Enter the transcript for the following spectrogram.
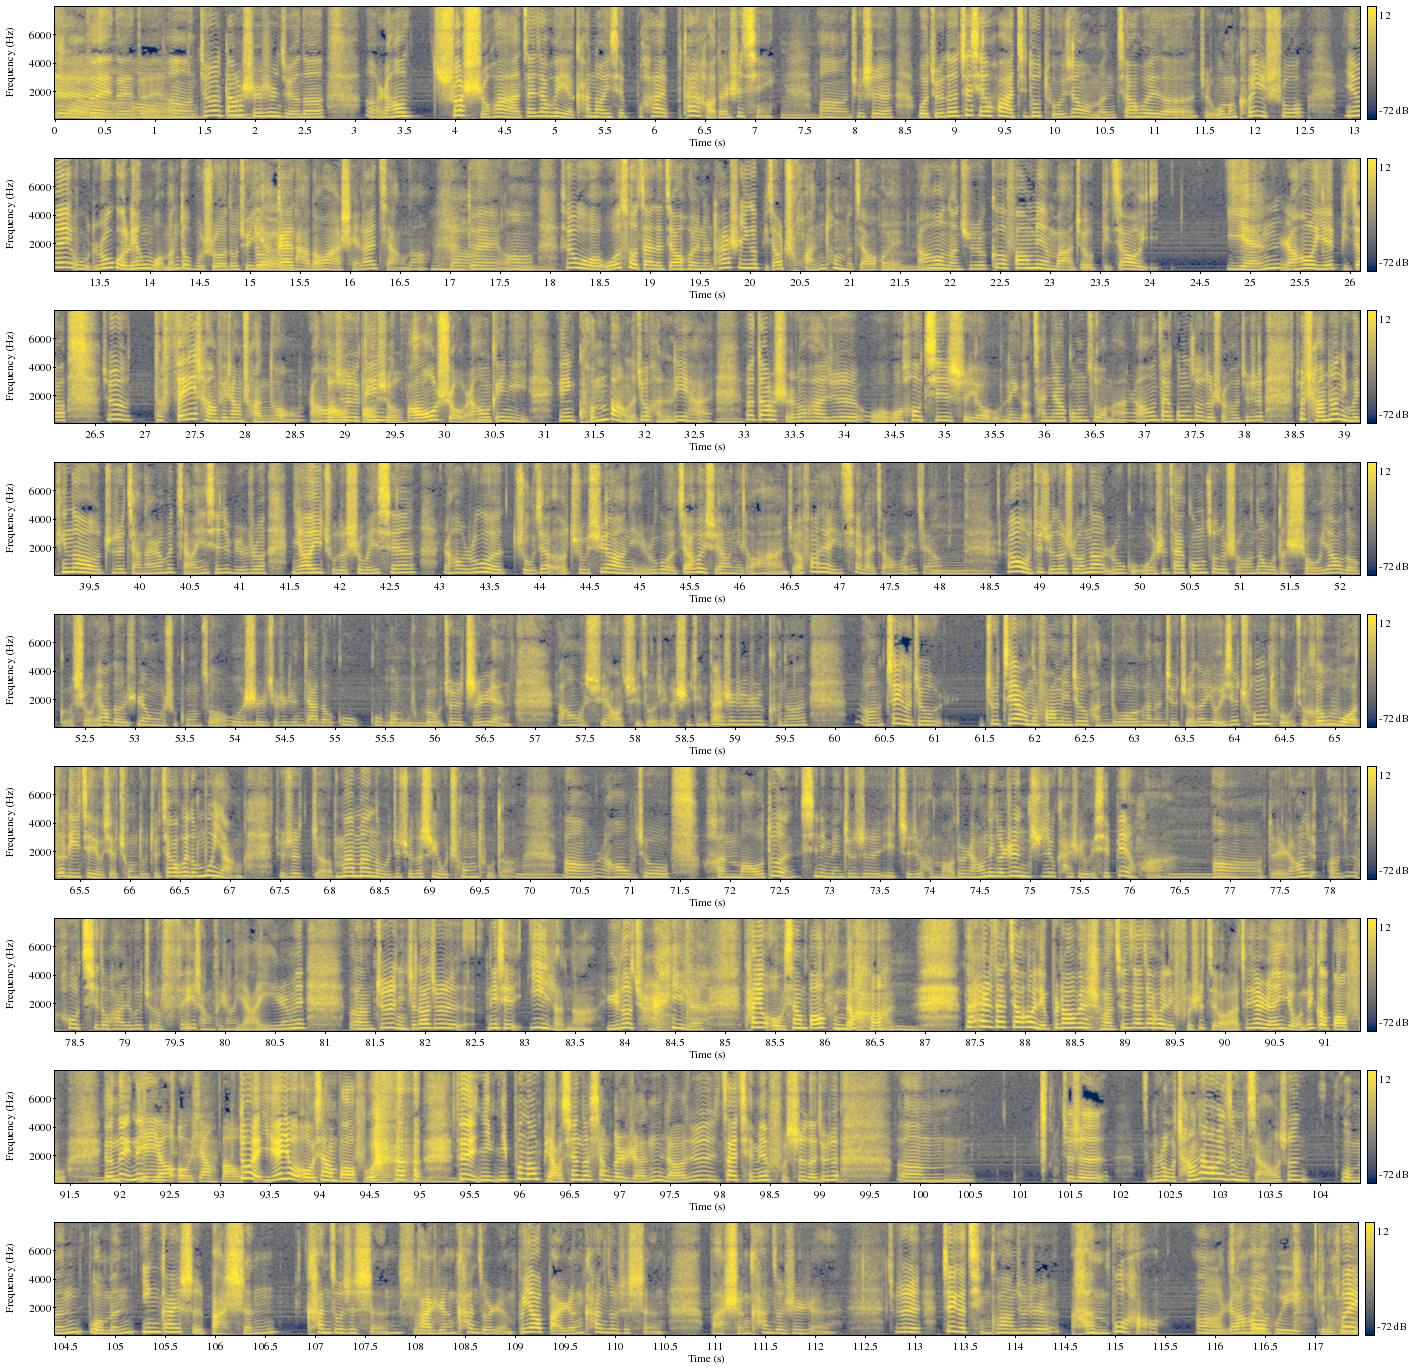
对对对对，哦。嗯，就是当时是觉得，呃，然后说实话，在教会也看到一些不太不太好的事情，嗯。嗯，就是我觉得这些话，基督徒像我们教会的，就我们可以说，因为我如果连我们都不说，都去掩盖它的话，谁来讲呢？对，嗯，嗯。所以我我所在的教会呢，它是一个比较传统的教会，嗯。然后呢，就是各方面吧，就比较严，然后也比较就。它非常非常传统，然后就是给你保保守保守，然后嗯给你、给你捆绑的就很厉害。嗯那当时的话，就是我我后期是有那个参加工作嘛，然后在工作的时候，就是就常常你会听到，就是讲台上会讲一些，就比如说你要以主的事为先，然后如果主教呃主需要你，如果教会需要你的话，你就要放下一切来教会这样。嗯然后我就觉得说，那如果我是在工作的时候，那我的首要的首要的任务是工作，我是就是人家的雇雇工就是职员，然后我需要去做这个事情，但是就是可能，嗯、这个就。就这样的方面就很多，可能就觉得有一些冲突，就和嗯我的理解有些冲突。就教会的牧养，就是呃，慢慢的我就觉得是有冲突的。嗯嗯，然后我就很矛盾，心里面就是一直就很矛盾，然后那个认知就开始有一些变化。嗯嗯，对，然后就呃后期的话就会觉得非常非常压抑，因为嗯、就是你知道，就是那些艺人呐、娱乐圈艺人，他有偶像包袱的，嗯 但是在教会里不知道为什么，就在教会里服侍久了，这些人有那个包袱，有那那也有偶像包袱，对，也有偶像包袱。嗯 对你，你不能表现的像个人，你知道，就是在前面服侍的，就是，嗯，就是怎么说？我常常会这么想，我说我们我们应该是把神看作是神，把人看作人，不要把人看作是神，把神看作是人，就是这个情况就是很不好。嗯，啊然后会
